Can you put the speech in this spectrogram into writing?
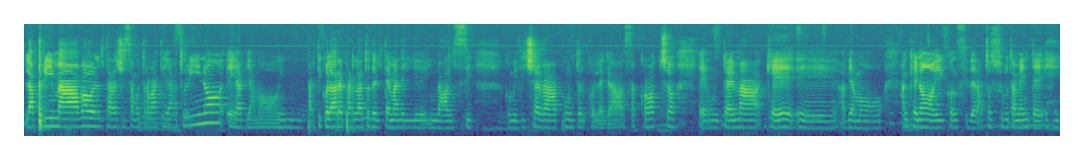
La prima volta ci siamo trovati a Torino e abbiamo in particolare parlato del tema degli invalsi come diceva appunto il collega Saccoccio, è un tema che eh, abbiamo anche noi considerato assolutamente eh,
